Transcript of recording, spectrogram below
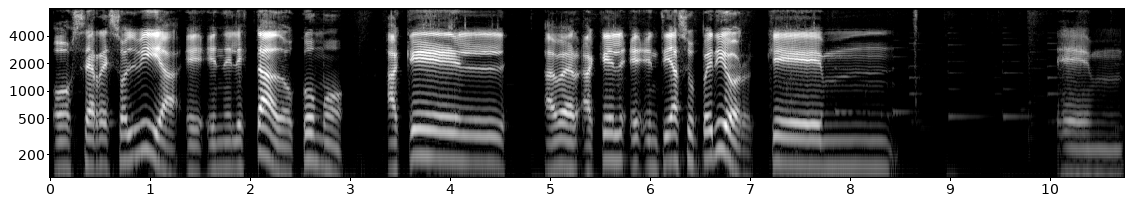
o se resolvía eh, en el Estado como aquel, a ver, aquel eh, entidad superior que mm, em,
